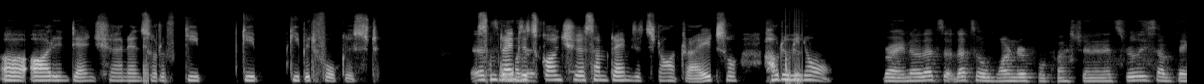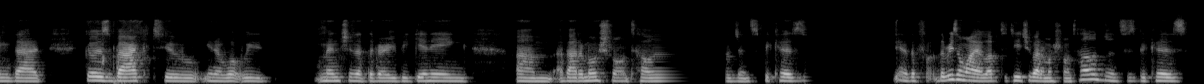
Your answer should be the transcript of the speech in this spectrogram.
uh, our intention and sort of keep keep keep it focused? It's sometimes it's conscious sometimes it's not right? So how do we know right no that's a, that's a wonderful question and it's really something that goes back to you know what we mentioned at the very beginning um, about emotional intelligence because you know the, the reason why i love to teach about emotional intelligence is because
